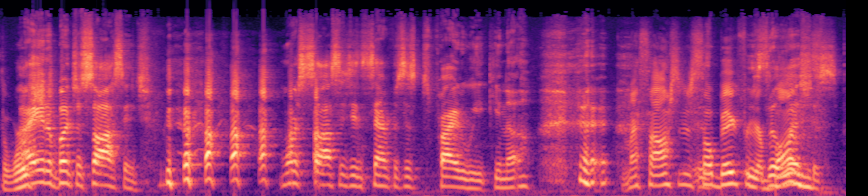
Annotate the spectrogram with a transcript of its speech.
The worst. I ate a bunch of sausage. More sausage in San Francisco's Pride Week, you know. My sausage is so big for your was buns.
